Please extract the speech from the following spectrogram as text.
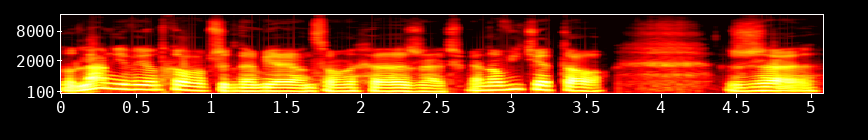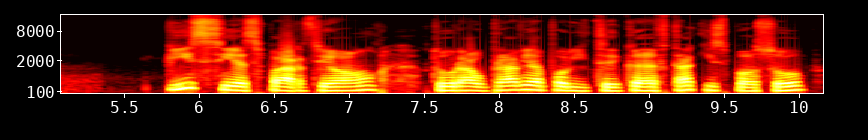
no dla mnie wyjątkowo przygnębiającą e, rzecz. Mianowicie to, że PiS jest partią, która uprawia politykę w taki sposób,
